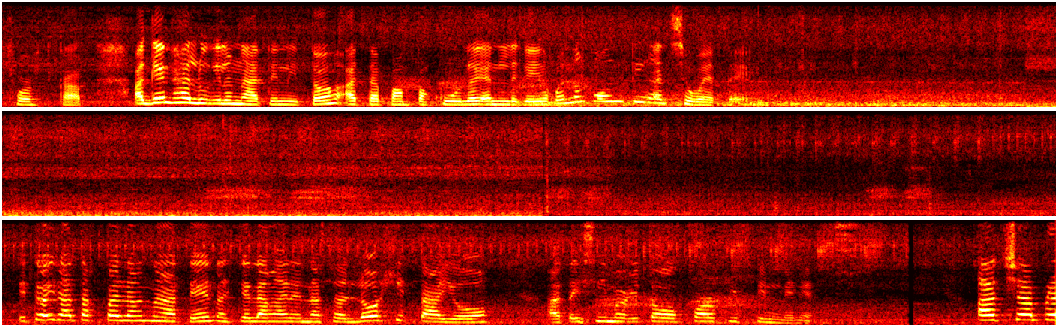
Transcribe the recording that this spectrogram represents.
1-4 cup. Again, haluin lang natin ito at uh, pampakulay, ang lagay ako ng kaunting atsuwete. Ito ay tatakpan lang natin at kailangan na nasa low heat tayo at ay simmer ito for 15 minutes. At syempre,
